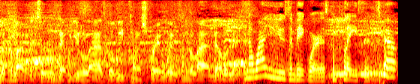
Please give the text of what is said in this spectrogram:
with a lot of the tools that we utilize, but we kind of stray away from the live element. Now, why are you using big words? Complacent. Spell,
